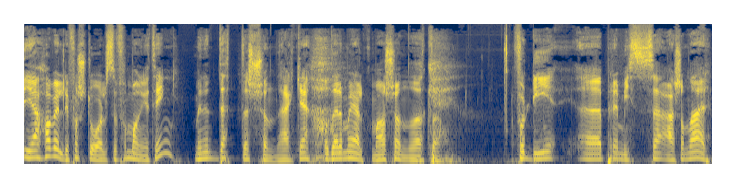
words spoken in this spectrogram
jeg har veldig forståelse for mange ting, men dette skjønner jeg ikke. Og dere må hjelpe meg å skjønne dette. Fordi eh, premisset er som det er.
